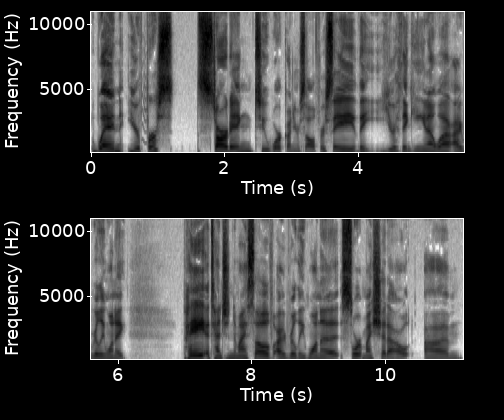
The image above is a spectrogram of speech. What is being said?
when you're first starting to work on yourself, or say that you're thinking, you know what, I really want to pay attention to myself, I really want to sort my shit out. Um,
